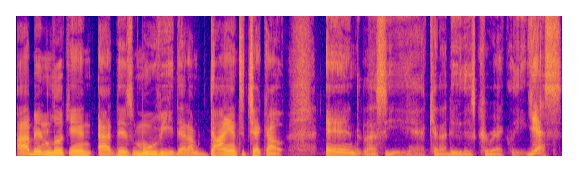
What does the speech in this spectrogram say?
I've been looking at this movie that I'm dying to check out. And let's see, can I do this correctly? Yes,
